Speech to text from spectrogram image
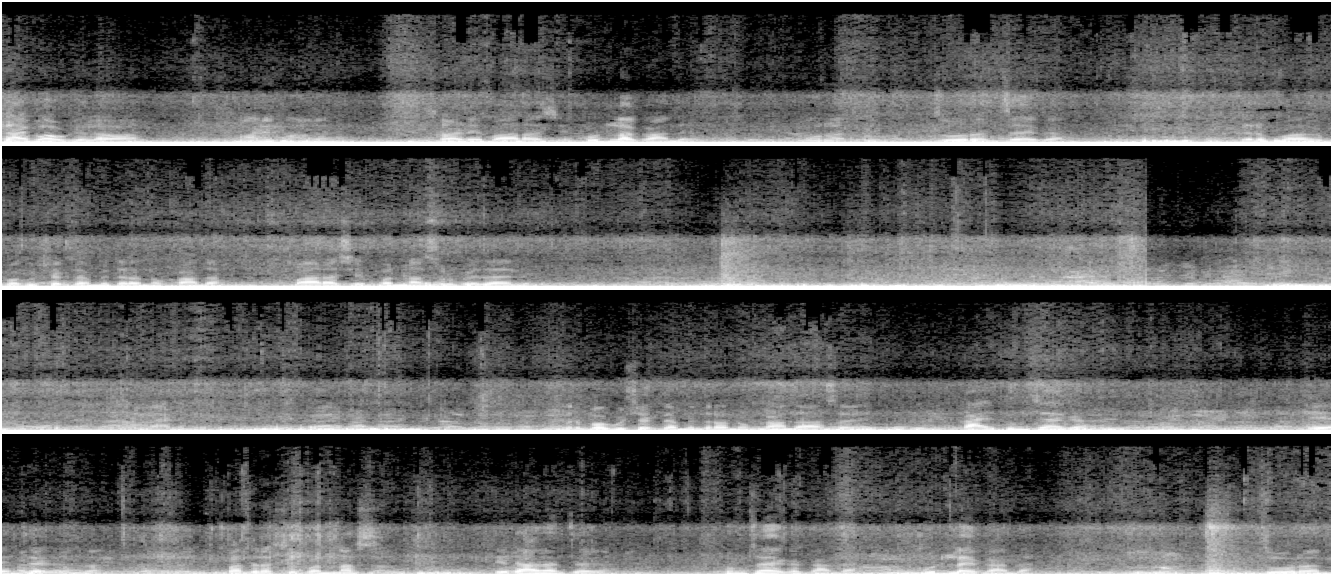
काय भाव गेला? हा साडेबाराशे. कुठला कांदा? आहे जोरणचा आहे का? तर ब बघू शकता मित्रांनो कांदा. बाराशे पन्नास रुपये जायले तर बघू शकता मित्रांनो कांदा असं आहे. काय तुमचं आहे का? हे यांचं आहे का? पंधराशे पन्नास. हे दादांचं आहे का? तुमचा आहे का कांदा? कुठला आहे कांदा? जोरण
